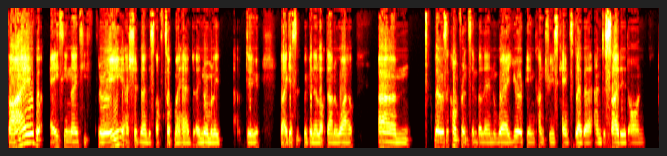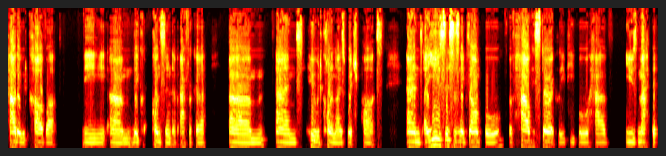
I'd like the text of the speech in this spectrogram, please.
uh, or 1893, I should know this off the top of my head. I normally do, but I guess we've been in lockdown a while. Um, there was a conference in Berlin where European countries came together and decided on how they would carve up the um, the continent of Africa um, and who would colonize which parts. And I use this as an example of how historically people have used mapping.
